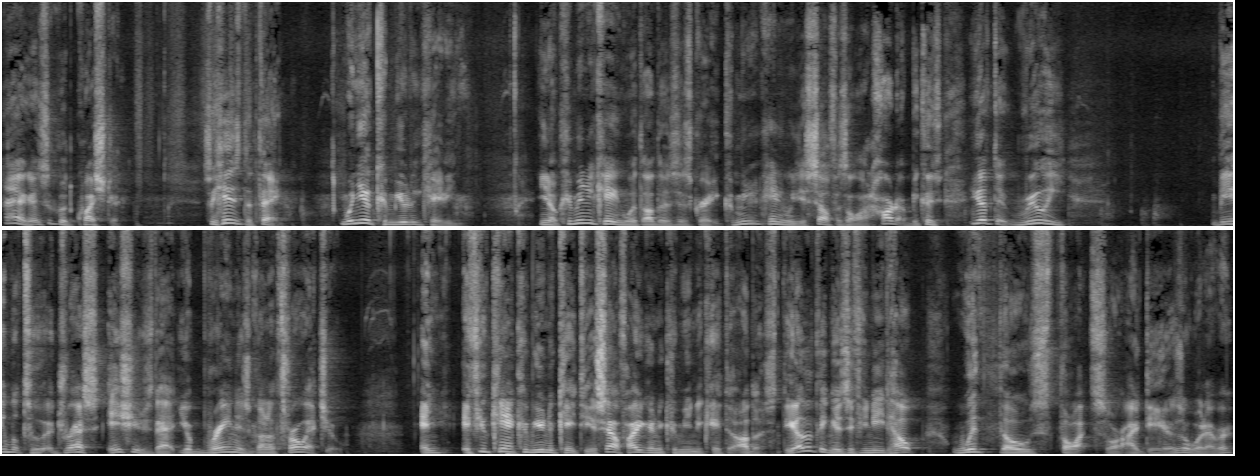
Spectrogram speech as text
Hey, that's a good question. So here's the thing when you're communicating, you know, communicating with others is great. Communicating with yourself is a lot harder because you have to really be able to address issues that your brain is going to throw at you. And if you can't communicate to yourself, how are you going to communicate to others? The other thing is, if you need help with those thoughts or ideas or whatever,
